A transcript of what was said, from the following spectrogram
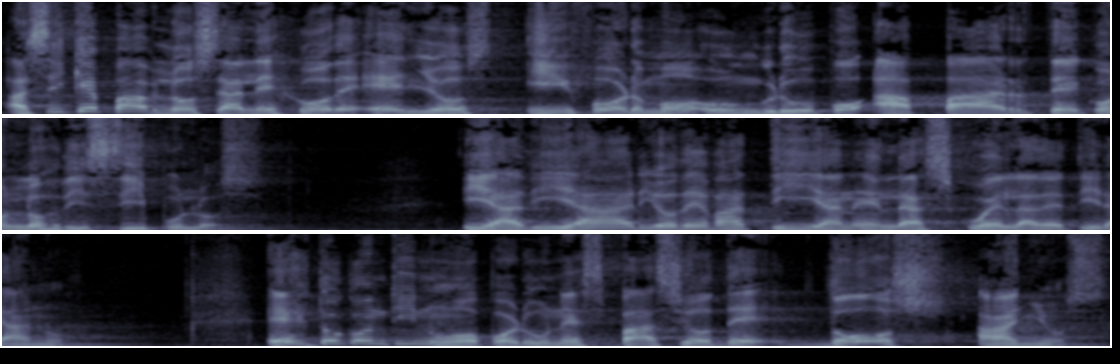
Así que Pablo se alejó de ellos y formó un grupo aparte con los discípulos y a diario debatían en la escuela de Tirano. Esto continuó por un espacio de dos años,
